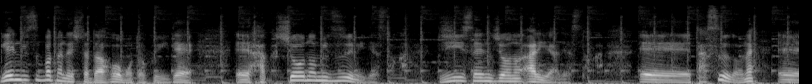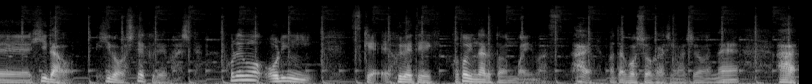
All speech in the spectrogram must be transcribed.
現実離れした打法も得意で、えー、白鳥の湖ですとか、G 線上のアリアですとか、えー、多数のね、えー、ひだを披露してくれました。これも折につけ触れていくことになると思います。はい。またご紹介しましょうね。はい。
